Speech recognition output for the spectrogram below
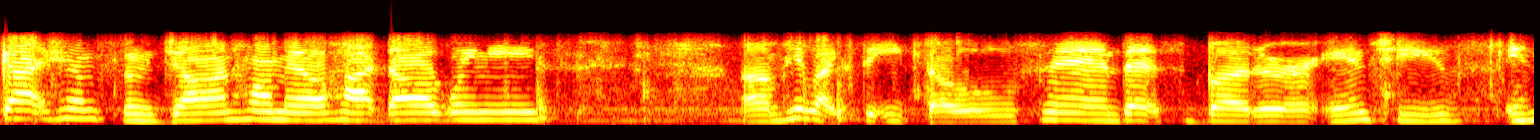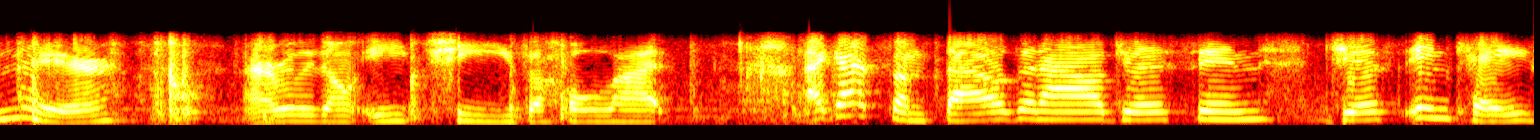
Got him some John Hormel hot dog weenies. Um, he likes to eat those, and that's butter and cheese in there. I really don't eat cheese a whole lot. I got some Thousand Isle dressing just in case.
